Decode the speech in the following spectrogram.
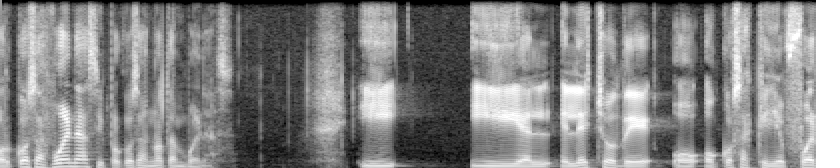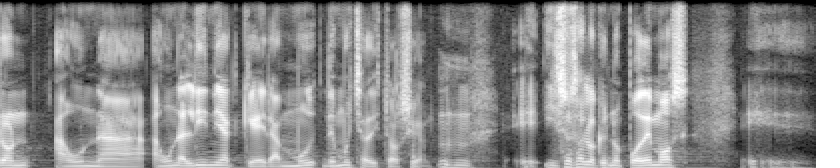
por cosas buenas y por cosas no tan buenas. Y, y el, el hecho de, o, o cosas que fueron a una, a una línea que era muy- de mucha distorsión. Eh, y eso es algo que no podemos eh,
